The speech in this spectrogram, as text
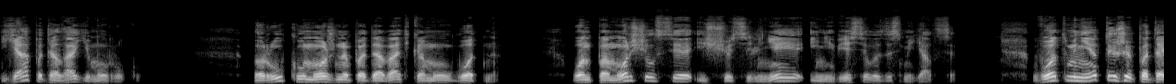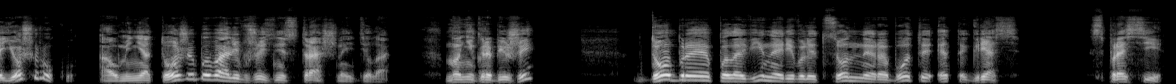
Я подала ему руку. Руку можно подавать кому угодно. Он поморщился еще сильнее и невесело засмеялся. Вот мне ты же подаешь руку, а у меня тоже бывали в жизни страшные дела. Но не грабежи, Добрая половина революционной работы — это грязь. Спроси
